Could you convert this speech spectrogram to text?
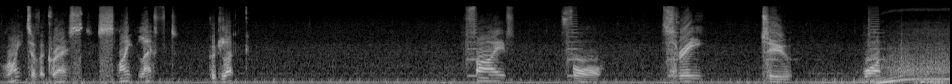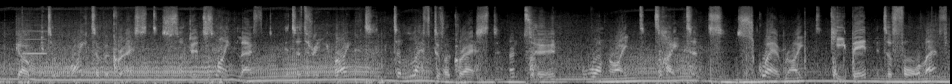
right of a crest, slight left. Good luck. Five, four, three, two, one. Go into right of a crest, sudden slight left, into three right, to left of a crest, and turn one right, tightens, square right, keep in, into four left,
